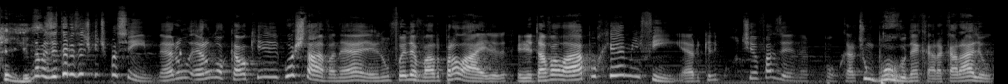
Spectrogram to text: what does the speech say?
Que isso? Não, mas é interessante que, tipo assim, era um, era um local que gostava, né? Ele não foi levado para lá. Ele, ele tava lá porque, enfim, era o que ele curtia fazer, né? Pô, o cara tinha um burro, né, cara? Caralho,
